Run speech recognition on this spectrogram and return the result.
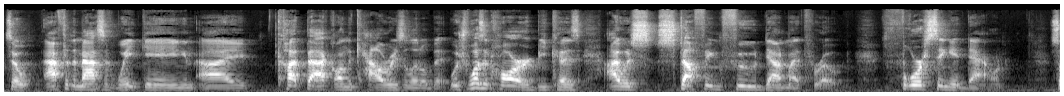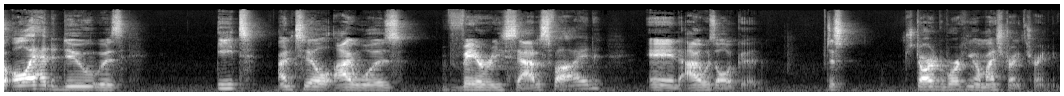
So after the massive weight gain, I cut back on the calories a little bit, which wasn't hard because I was stuffing food down my throat, forcing it down. So all I had to do was eat until I was very satisfied and I was all good. Just started working on my strength training.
